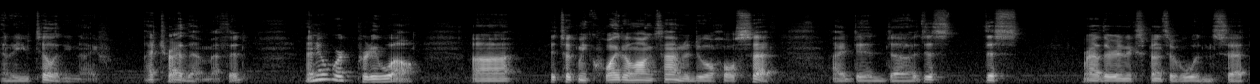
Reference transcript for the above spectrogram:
and a utility knife. I tried that method and it worked pretty well. Uh, it took me quite a long time to do a whole set. I did uh, just this rather inexpensive wooden set.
